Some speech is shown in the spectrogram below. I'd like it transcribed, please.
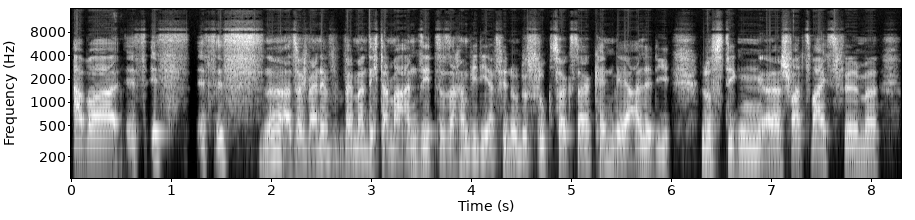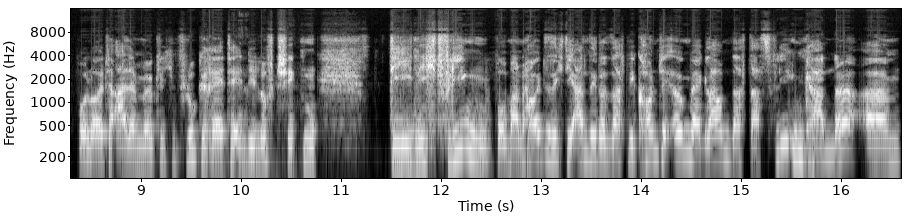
aber es ist, es ist, ne, also ich meine, wenn man sich dann mal ansieht, so Sachen wie die Erfindung des Flugzeugs, da kennen wir ja alle die lustigen äh, Schwarz-Weiß-Filme, wo Leute alle möglichen Fluggeräte in die Luft schicken die nicht fliegen, wo man heute sich die ansieht und sagt, wie konnte irgendwer glauben, dass das fliegen kann. Ne? Ähm,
